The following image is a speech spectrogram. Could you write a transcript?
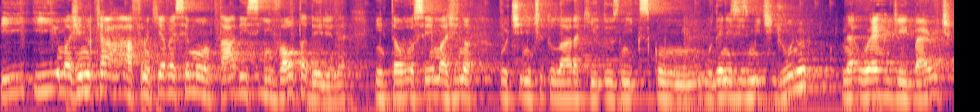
e, e imagino que a, a, franquia vai ser montada em, em, volta dele, né? Então você imagina o time titular aqui dos Knicks com o Dennis Smith Jr., né, o RJ Barrett,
